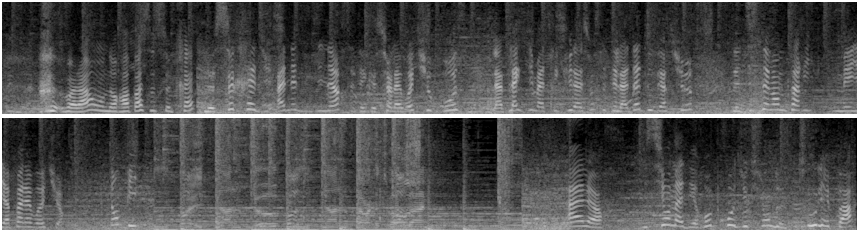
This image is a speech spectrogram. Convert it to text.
voilà, on n'aura pas ce secret. Le secret du Annette Dinner, c'était que sur la voiture rose, la plaque d'immatriculation, c'était la date d'ouverture de Disneyland Paris. Mais il n'y a pas la voiture. Tant pis Alors, ici on a des reproductions de tous les parcs.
